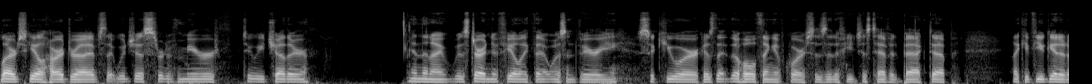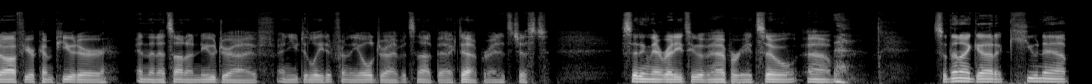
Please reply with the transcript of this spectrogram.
large scale hard drives that would just sort of mirror to each other and then I was starting to feel like that wasn't very secure because the, the whole thing, of course, is that if you just have it backed up, like if you get it off your computer and then it's on a new drive and you delete it from the old drive, it's not backed up, right? It's just sitting there ready to evaporate. So, um, so then I got a QNAP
